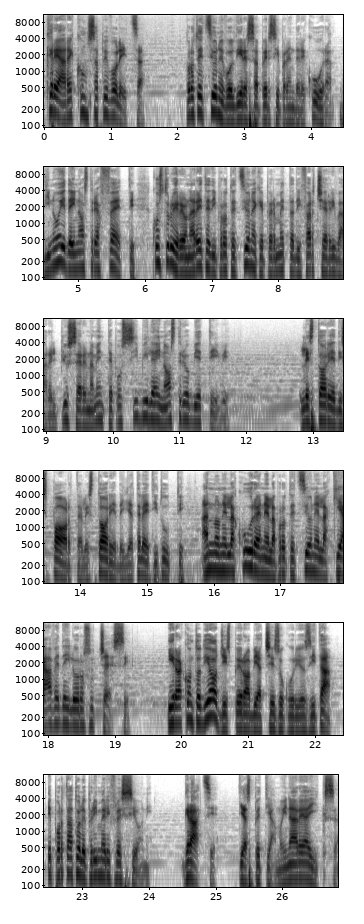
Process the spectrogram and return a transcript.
creare consapevolezza Protezione vuol dire sapersi prendere cura di noi e dei nostri affetti, costruire una rete di protezione che permetta di farci arrivare il più serenamente possibile ai nostri obiettivi. Le storie di sport, le storie degli atleti tutti, hanno nella cura e nella protezione la chiave dei loro successi. Il racconto di oggi spero abbia acceso curiosità e portato le prime riflessioni. Grazie, ti aspettiamo in Area X.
